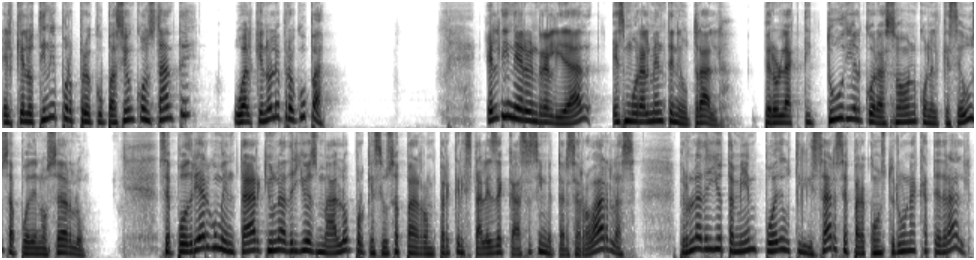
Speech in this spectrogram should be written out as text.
¿El que lo tiene por preocupación constante o al que no le preocupa? El dinero en realidad es moralmente neutral, pero la actitud y el corazón con el que se usa puede no serlo. Se podría argumentar que un ladrillo es malo porque se usa para romper cristales de casas y meterse a robarlas, pero un ladrillo también puede utilizarse para construir una catedral.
